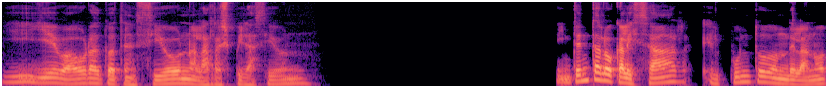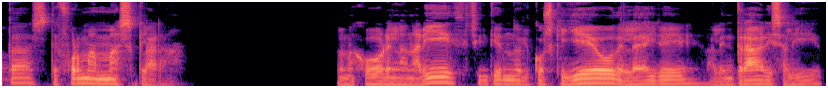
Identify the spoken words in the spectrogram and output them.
Y lleva ahora tu atención a la respiración Intenta localizar el punto donde la notas de forma más clara. A lo mejor en la nariz, sintiendo el cosquilleo del aire al entrar y salir.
